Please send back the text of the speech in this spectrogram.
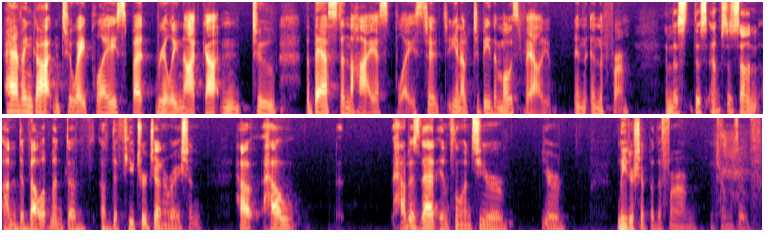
having gotten to a place, but really not gotten to the best and the highest place, to, you know, to be the most valued in, in the firm. And this, this emphasis on, on development of, of the future generation, how, how, how does that influence your, your leadership of the firm in terms of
